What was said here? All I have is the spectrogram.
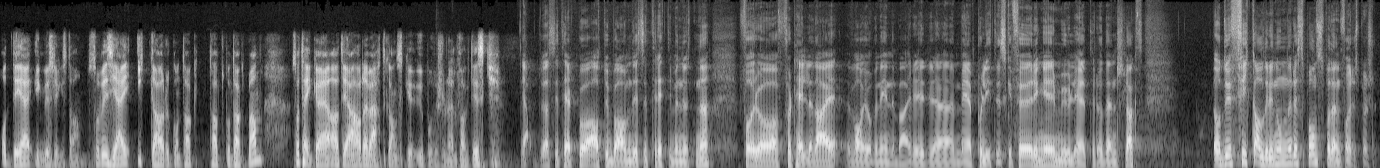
og det er Yngve Slyngstad. Så hvis jeg ikke hadde kontakt, tatt kontakt med han, så tenker jeg at jeg hadde vært ganske uprofesjonell, faktisk. Ja, Du er sitert på at du ba om disse 30 minuttene for å fortelle deg hva jobben innebærer med politiske føringer, muligheter og den slags. Og du fikk aldri noen respons på den forespørselen?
